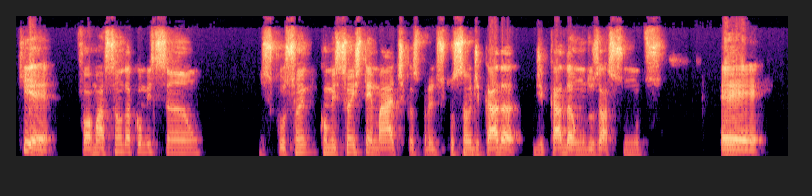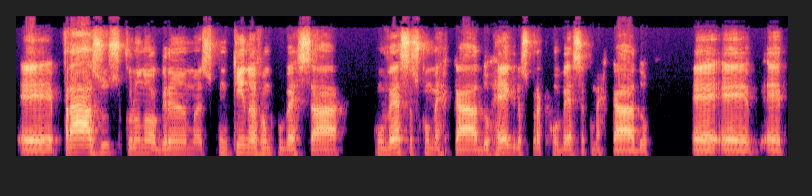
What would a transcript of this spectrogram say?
que é formação da comissão, discussões, comissões temáticas para discussão de cada, de cada um dos assuntos, é, é, prazos, cronogramas, com quem nós vamos conversar, conversas com o mercado, regras para conversa com o mercado, é, é, é,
